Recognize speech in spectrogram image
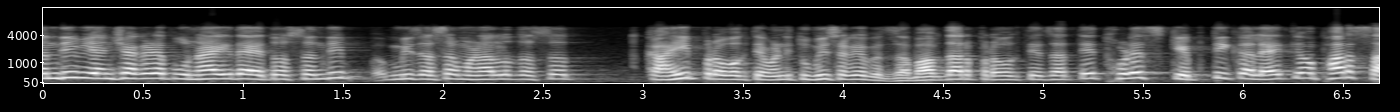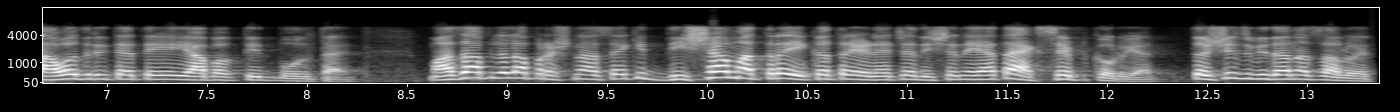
संदीप यांच्याकडे पुन्हा एकदा येतो. संदीप मी जसं म्हणालो तसं काही प्रवक्ते म्हणजे तुम्ही सगळे जबाबदार प्रवक्तेचा ते थोडे स्केप्टिकल आहेत किंवा फार सावधरित्या ते या बाबतीत बोलतायत. माझा आपल्याला प्रश्न असा आहे की दिशा मात्र एकत्र येण्याच्या दिशेने आता ऍक्सेप्ट करूयात. तशीच विधानं चालू आहेत.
